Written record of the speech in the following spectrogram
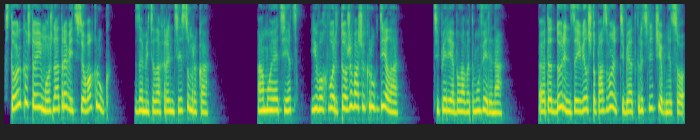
«Столько, что ей можно отравить все вокруг», — заметила хранитель сумрака. А мой отец? Его хворь тоже ваших рук дело?» Теперь я была в этом уверена. «Этот дурень заявил, что позволит тебе открыть лечебницу.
